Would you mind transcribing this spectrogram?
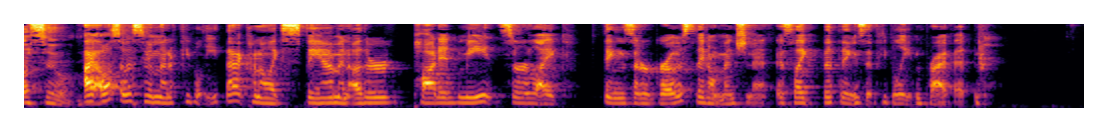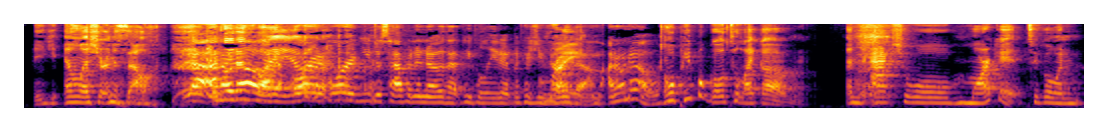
assume. I also assume that if people eat that, kind of like spam and other potted meats or like things that are gross, they don't mention it. It's like the things that people eat in private. Unless you're in the South. Yeah, I don't know. like- or, or you just happen to know that people eat it because you know Right. them. I don't know. Well, people go to like a an actual market to go and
